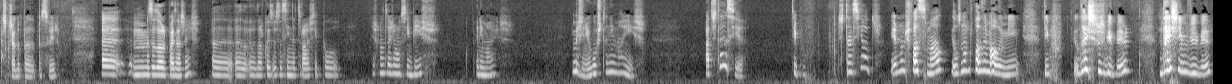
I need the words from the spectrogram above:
Acho que já deu para, se ver. Uh, mas adoro paisagens. Uh, adoro coisas assim naturais, tipo. Desde que não estejam assim bichos, animais. Imagina, eu gosto de animais. À distância. Tipo, distanciados. Eu não lhes faço mal, eles não me fazem mal a mim. Tipo, eu deixo-os viver, deixem-me viver.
